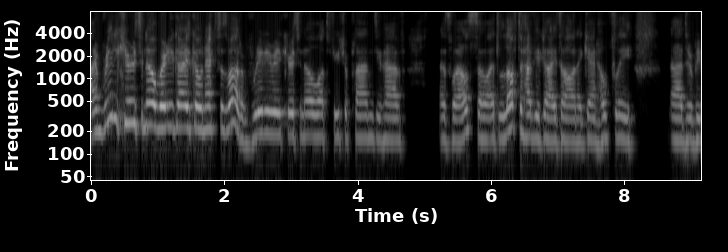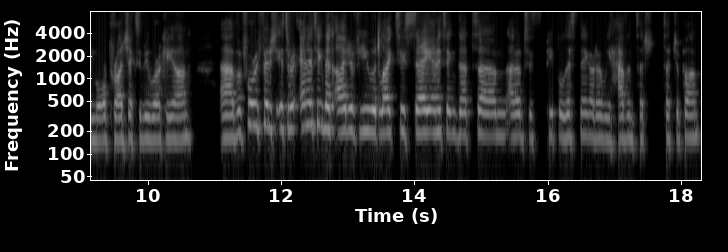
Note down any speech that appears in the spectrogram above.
I'm really curious to know where you guys go next as well. I'm really, really curious to know what future plans you have as well. So I'd love to have you guys on again. Hopefully, uh, there'll be more projects to be working on. Uh, before we finish, is there anything that either of you would like to say? Anything that um, I don't know people listening or that we haven't touched touch upon?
